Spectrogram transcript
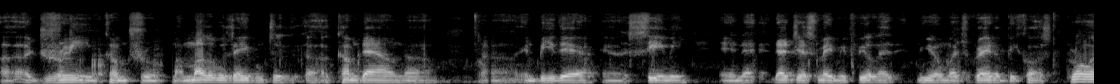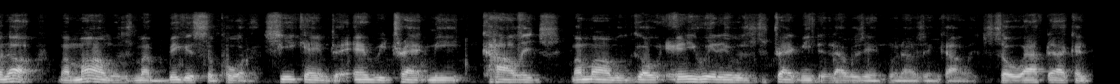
a, dream come true. My mother was able to uh, come down uh, uh and be there and see me and that, that just made me feel that you know much greater because growing up my mom was my biggest supporter. She came to every track meet college. My mom would go anywhere there was a track meet that i was in when i was in college. So after i con-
